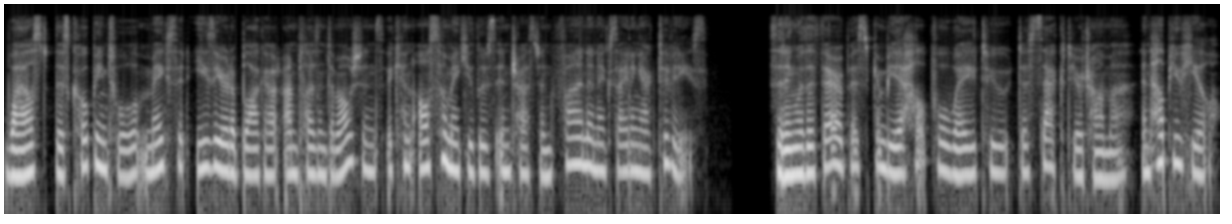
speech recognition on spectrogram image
Whilst this coping tool makes it easier to block out unpleasant emotions, it can also make you lose interest in fun and exciting activities. Sitting with a therapist can be a helpful way to dissect your trauma and help you heal.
